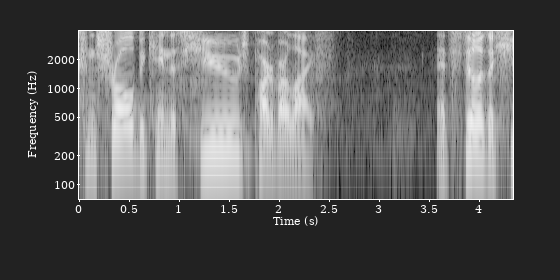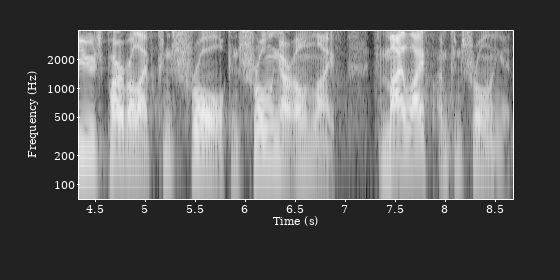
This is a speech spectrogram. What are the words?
control became this huge part of our life. And it still is a huge part of our life control, controlling our own life. It's my life, I'm controlling it.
